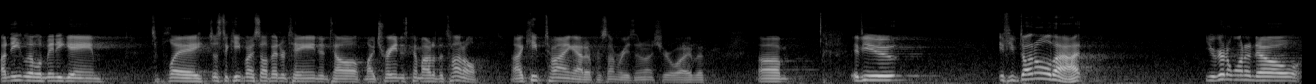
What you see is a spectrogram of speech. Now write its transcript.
a neat little mini game to play just to keep myself entertained until my train has come out of the tunnel. I keep tying at it for some reason. I'm not sure why, but um, if you if you've done all that, you're going to want to know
